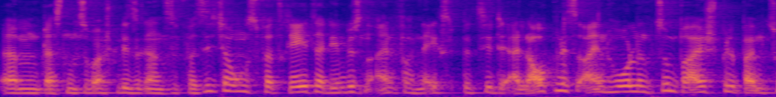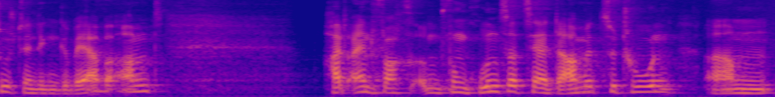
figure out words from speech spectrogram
ähm, das sind zum Beispiel diese ganzen Versicherungsvertreter, die müssen einfach eine explizite Erlaubnis einholen, zum Beispiel beim zuständigen Gewerbeamt. Hat einfach ähm, vom Grundsatz her damit zu tun, ähm,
